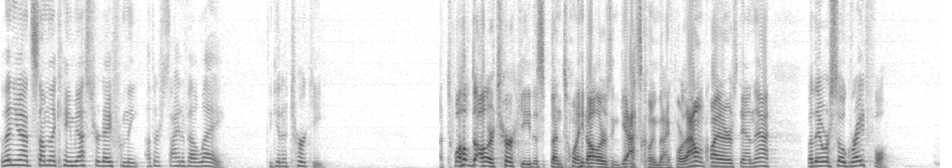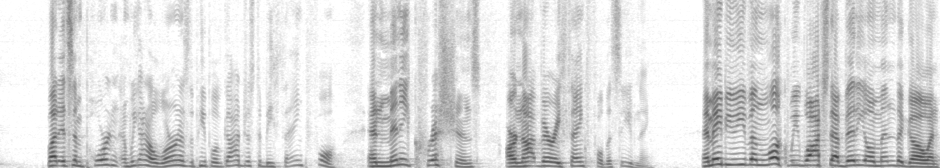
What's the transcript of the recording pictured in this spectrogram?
But then you had some that came yesterday from the other side of LA to get a turkey. A $12 turkey to spend $20 in gas going back and forth. I don't quite understand that, but they were so grateful. But it's important, and we got to learn as the people of God just to be thankful. And many Christians are not very thankful this evening. And maybe you even look, we watched that video a minute ago, and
